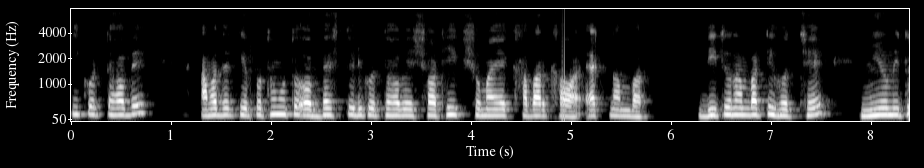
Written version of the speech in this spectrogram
কি করতে হবে? আমাদেরকে প্রথমত অভ্যাস তৈরি করতে হবে সঠিক সময়ে খাবার খাওয়া ১ নাম্বার। ২য় নাম্বারটি হচ্ছে নিয়মিত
